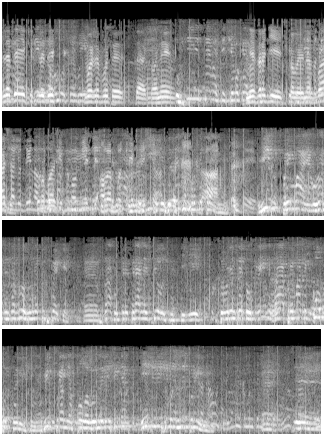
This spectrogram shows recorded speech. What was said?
для деяких людей може бути так, вони не зрадіють, коли нас бачать. людина в потрібному місці, але в потрібний час. Так. Він приймає у разі загрози небезпеки е, втрати територіальної цілісності і суверенітету України, має приймати комплексне рішення. Він прийняв половину рішення, інші рішення не прийняв. Е, е,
